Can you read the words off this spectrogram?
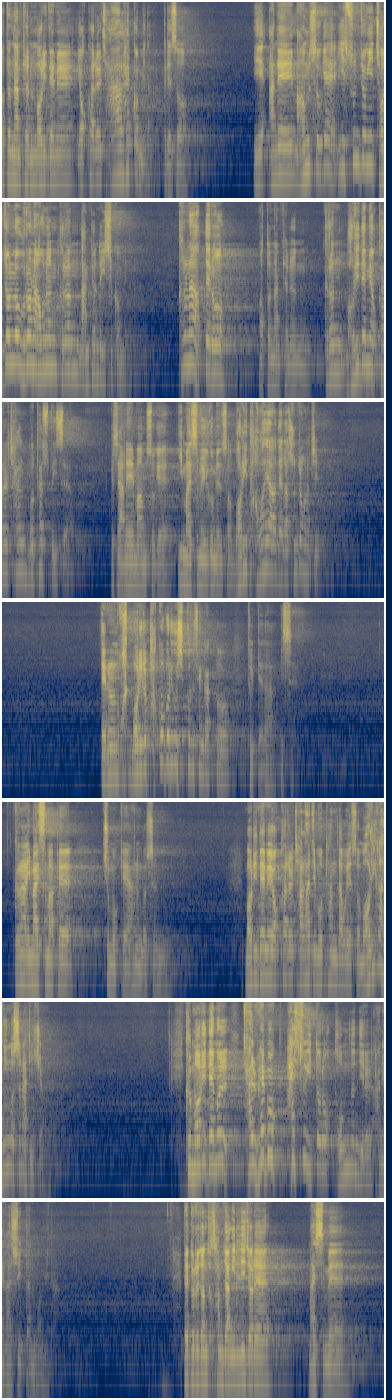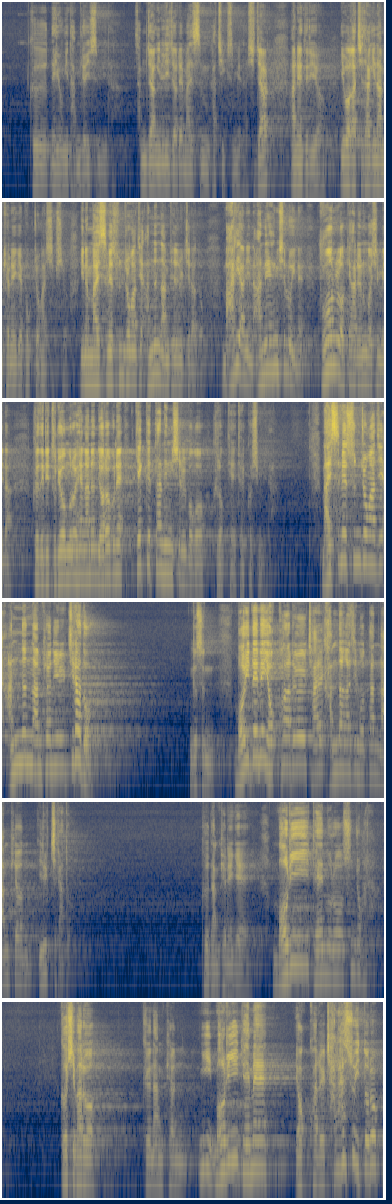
어떤 남편은 머리됨의 역할을 잘 할 겁니다. 그래서 이 아내의 마음속에 이 순종이 저절로 우러나오는 그런 남편도 있을 겁니다. 그러나 때로 어떤 남편은 그런 머리됨 역할을 잘 못할 수도 있어요. 그래서 아내의 마음속에 이 말씀을 읽으면서 머리 나와야 내가 순종하지. 때로는 확 머리를 바꿔버리고 싶은 생각도 들 때가 있어요. 그러나 이 말씀 앞에 주목해야 하는 것은 머리됨의 역할을 잘 하지 못한다고 해서 머리가 아닌 것은 아니죠. 그 머리됨을 잘 회복할 수 있도록 돕는 일을 아내가 할수 있다는 겁니다. 베드로전서 3장 1, 2절의 말씀에 그 내용이 담겨 있습니다. 3장 1, 2절의 말씀 같이 읽습니다. 시작. 아내들이여 이와 같이 자기 남편에게 복종하십시오. 이는 말씀에 순종하지 않는 남편일지라도 말이 아닌 아내 행실로 인해 구원을 얻게 하려는 것입니다. 그들이 두려움으로 행하는 여러분의 깨끗한 행실을 보고 그렇게 될 것입니다. 말씀에 순종하지 않는 남편일지라도 이것은 머리됨의 역할을 잘 감당하지 못한 남편일지라도 그 남편에게 머리됨으로 순종하라. 그것이 바로 그 남편이 머리됨의 역할을 잘 할 수 있도록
